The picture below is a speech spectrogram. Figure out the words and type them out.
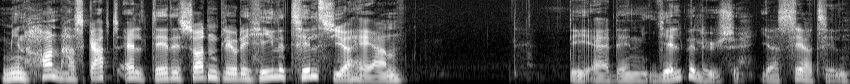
Min hånd har skabt alt dette, sådan blev det hele til, siger Herren. Det er den hjælpeløse, jeg ser til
